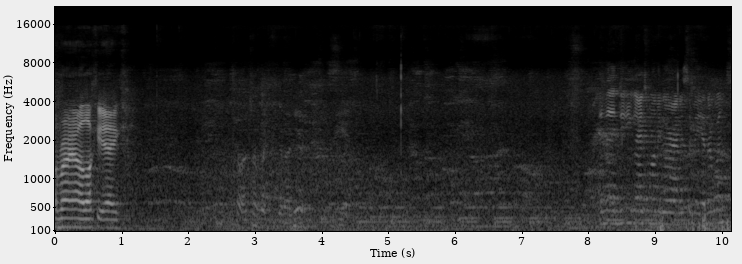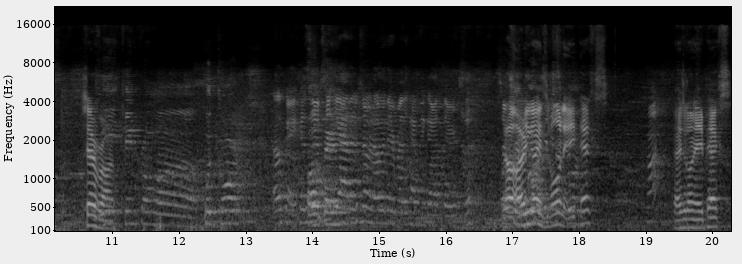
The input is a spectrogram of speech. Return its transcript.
I'm running out of lucky egg. Oh, that sounds like a good idea. And then, did you guys want to go around to some of the other ones? Chevron. We came from uh, food court. Okay, because Fountain. there's yeah, there's no one over there by the time we got there. So. Uh, are you guys Chevron. going to Apex? Huh? guys going to Apex?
